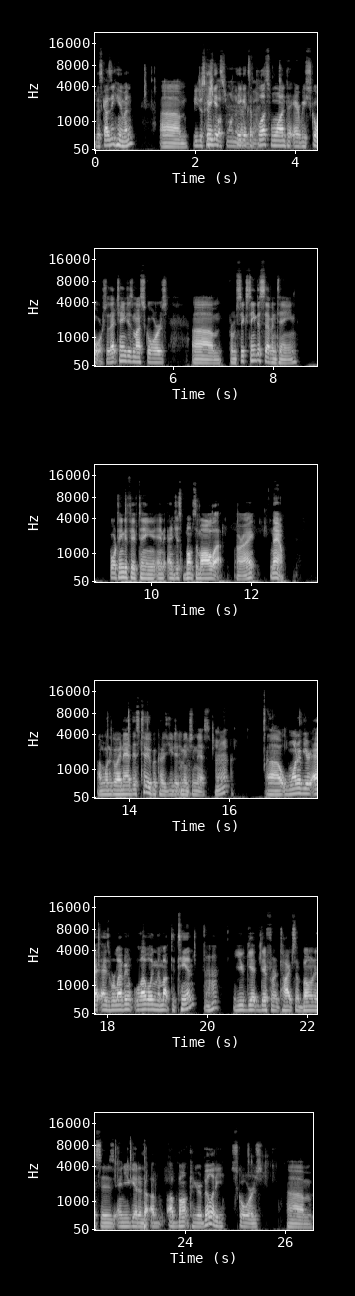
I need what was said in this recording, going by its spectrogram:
this guy's a human, um, He just he gets, gets plus one. he gets a plus one to every score. So that changes my scores um, from 16 to 17, 14 to 15, and, and just bumps them all up. All right. Now, I'm going to go ahead and add this too because you didn't mention this. All right. Uh, one of your as we're leveling, leveling them up to 10, Uh-huh. You get different types of bonuses, and you get a, a, a bump to your ability scores. Um,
